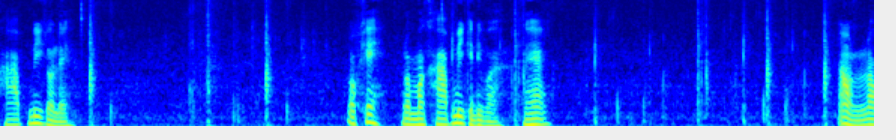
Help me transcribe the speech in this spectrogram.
คราฟมีดก่อนเลย โอเค เรามาคราฟมีดกันดีกว่านะฮะ อ้าเรา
